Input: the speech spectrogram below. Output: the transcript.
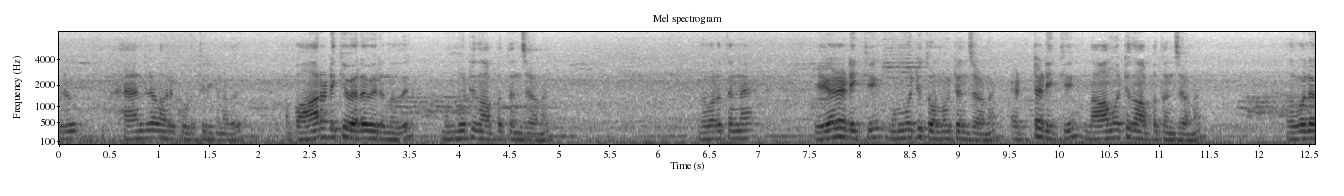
ഒരു ഹാൻഡിലാണ് അവർ കൊടുത്തിരിക്കുന്നത്. അപ്പോൾ ആറടിക്ക് വില വരുന്നത് മുന്നൂറ്റി നാൽപ്പത്തഞ്ചാണ് അതുപോലെ തന്നെ ഏഴടിക്ക് മുന്നൂറ്റി തൊണ്ണൂറ്റഞ്ചാണ് എട്ടടിക്ക് നാനൂറ്റി നാൽപ്പത്തഞ്ചാണ് അതുപോലെ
